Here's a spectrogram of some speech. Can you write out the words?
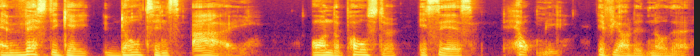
investigate Dalton's eye on the poster, it says "Help me." If y'all didn't know that,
